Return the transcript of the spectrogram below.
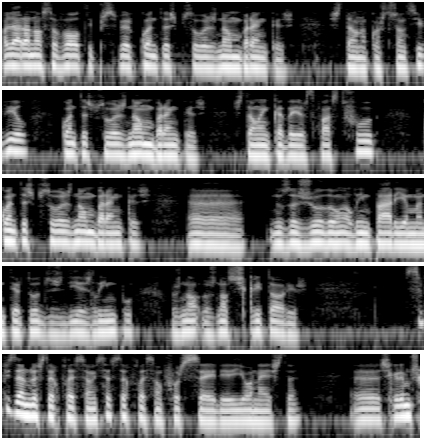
olhar à nossa volta e perceber quantas pessoas não brancas estão na construção civil, quantas pessoas não brancas estão em cadeias de fast food, quantas pessoas não brancas uh, nos ajudam a limpar e a manter todos os dias limpo os, no os nossos escritórios se fizermos esta reflexão e se esta reflexão for séria e honesta, uh, chegaremos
